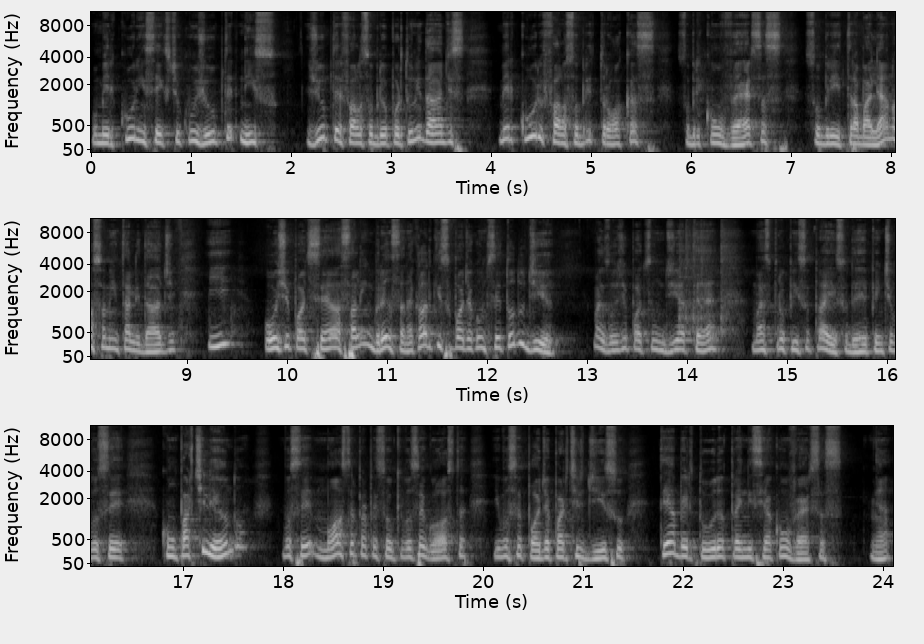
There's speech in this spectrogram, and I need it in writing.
o Mercúrio em sexto com Júpiter nisso. Júpiter fala sobre oportunidades, Mercúrio fala sobre trocas, sobre conversas, sobre trabalhar nossa mentalidade e hoje pode ser essa lembrança, né? Claro que isso pode acontecer todo dia, mas hoje pode ser um dia até mais propício para isso. De repente você compartilhando, você mostra para a pessoa que você gosta e você pode a partir disso ter abertura para iniciar conversas. Né?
